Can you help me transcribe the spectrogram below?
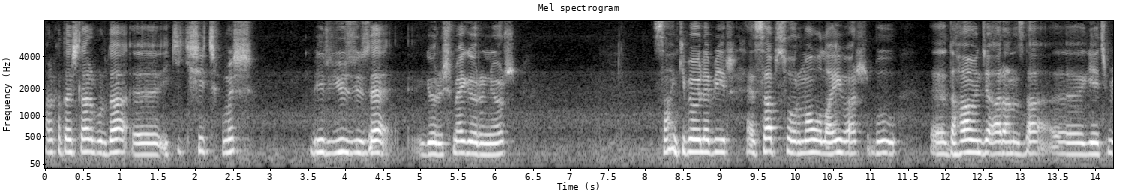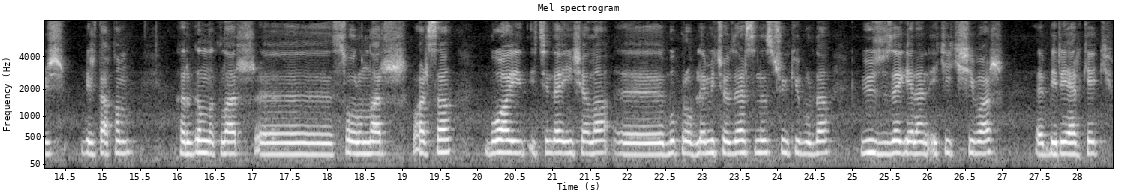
Arkadaşlar burada e, iki kişi çıkmış. Bir yüz yüze görüşme görünüyor. Sanki böyle bir hesap sorma olayı var. Bu daha önce aranızda e, geçmiş bir takım kırgınlıklar, e, sorunlar varsa bu ay içinde inşallah e, bu problemi çözersiniz. Çünkü burada yüz yüze gelen iki kişi var. Biri erkek,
